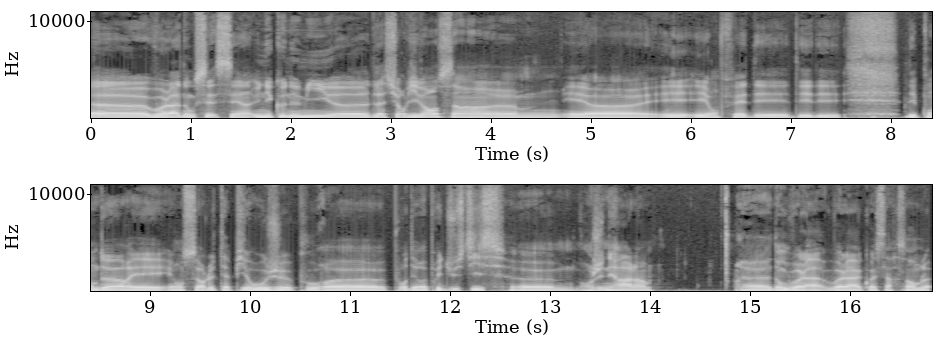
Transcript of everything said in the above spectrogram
voilà donc c'est c'est un- une économie de la survivance hein, et on fait des, des, des, des ponts d'or et, on sort le tapis rouge pour, euh, pour des repris de justice euh, en général hein. Euh, donc voilà, voilà à quoi ça ressemble.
